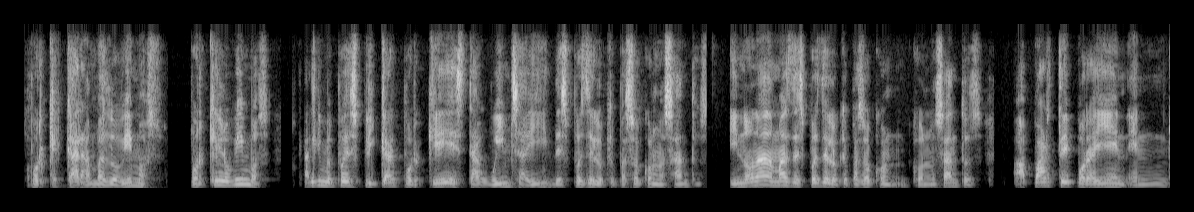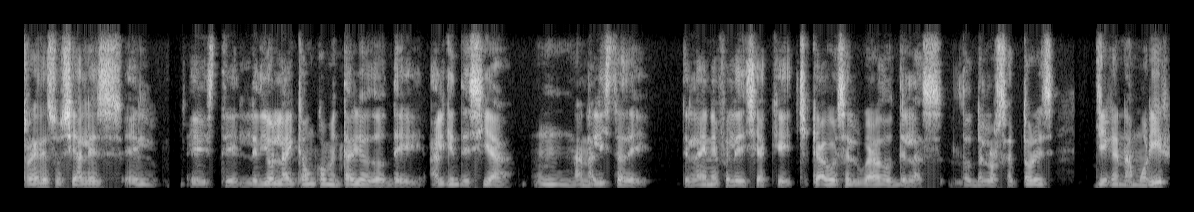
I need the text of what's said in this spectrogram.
¿Por qué carambas lo vimos? ¿Por qué lo vimos? ¿Alguien me puede explicar por qué está Wims ahí después de lo que pasó con los Santos? Y no nada más después de lo que pasó con, con los Santos. Aparte, por ahí en, en, redes sociales, él este, le dio like a un comentario donde alguien decía, un analista de, de la NFL decía que Chicago es el lugar donde, las, donde los receptores llegan a morir.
